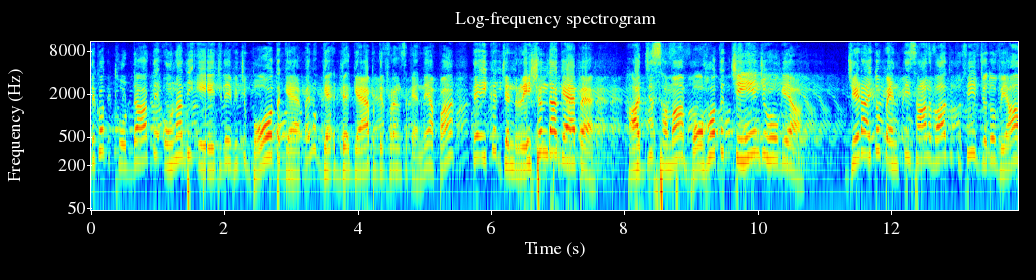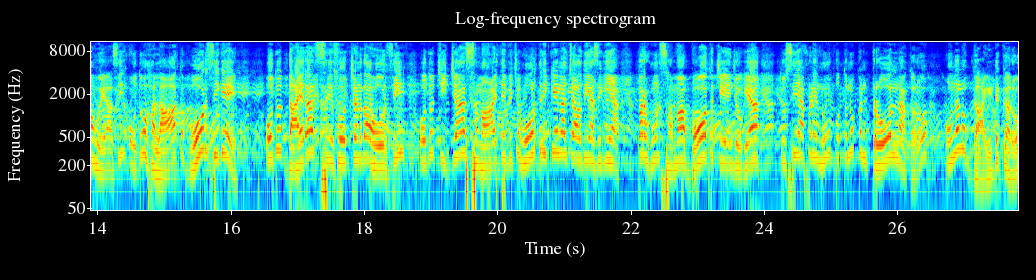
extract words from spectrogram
ਦੇਖੋ, ਤੁਹਾਡਾ ਤੇ ਉਹਨਾਂ ਦੀ ਏਜ ਦੇ ਵਿੱਚ ਬਹੁਤ ਗੈਪ ਹੈ। ਇਹਨੂੰ ਗੈਪ ਡਿਫਰੈਂਸ ਕਹਿੰਦੇ ਆਪਾਂ। ਤੇ ਇੱਕ ਜਨਰੇਸ਼ਨ ਦਾ ਗੈਪ ਹੈ। ਅੱਜ ਸਮਾਂ ਬਹੁਤ ਚੇਂਜ ਹੋ ਗਿਆ। ਜਿਹੜਾ ਅੱਜ ਤੋਂ 35 ਸਾਲ ਬਾਅਦ ਤੁਸੀਂ ਜਦੋਂ ਵਿਆਹ ਹੋਇਆ ਸੀ, ਉਦੋਂ ਹਾਲਾਤ ਹੋਰ ਸੀਗੇ। ਉਦੋਂ ਦਾਇਰਾ ਸੋਚਣ ਦਾ ਹੋਰ ਸੀ, ਉਦੋਂ ਚੀਜ਼ਾਂ ਸਮਾਜ ਦੇ ਵਿੱਚ ਹੋਰ ਤਰੀਕੇ ਨਾਲ ਚੱਲਦੀਆਂ ਸੀਗੀਆਂ। ਪਰ ਹੁਣ ਸਮਾਂ ਬਹੁਤ ਚੇਂਜ ਹੋ ਗਿਆ। ਤੁਸੀਂ ਆਪਣੇ ਨੂੰਹ ਪੁੱਤ ਨੂੰ ਕੰਟਰੋਲ ਨਾ ਕਰੋ, ਉਹਨਾਂ ਨੂੰ ਗਾਈਡ ਕਰੋ,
